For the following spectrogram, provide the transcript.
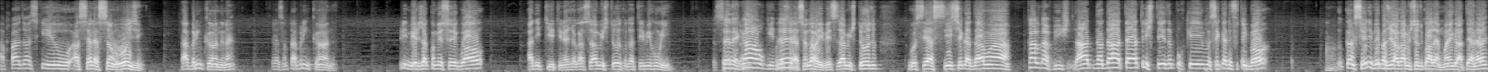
Rapaz, eu acho que o- a seleção hoje tá brincando, né? A seleção tá brincando. Primeiro, já começou igual a de Tite, né? Jogar só amistoso contra time ruim. Senegal, Guiné, seleção da horrível. Esses amistosos, você assiste, chega a dar uma. calo na vista. Dá, dá, dá até a tristeza, porque você que é do futebol. Eu cansei de ver o Brasil jogar amistoso com a Alemanha, Inglaterra, né?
